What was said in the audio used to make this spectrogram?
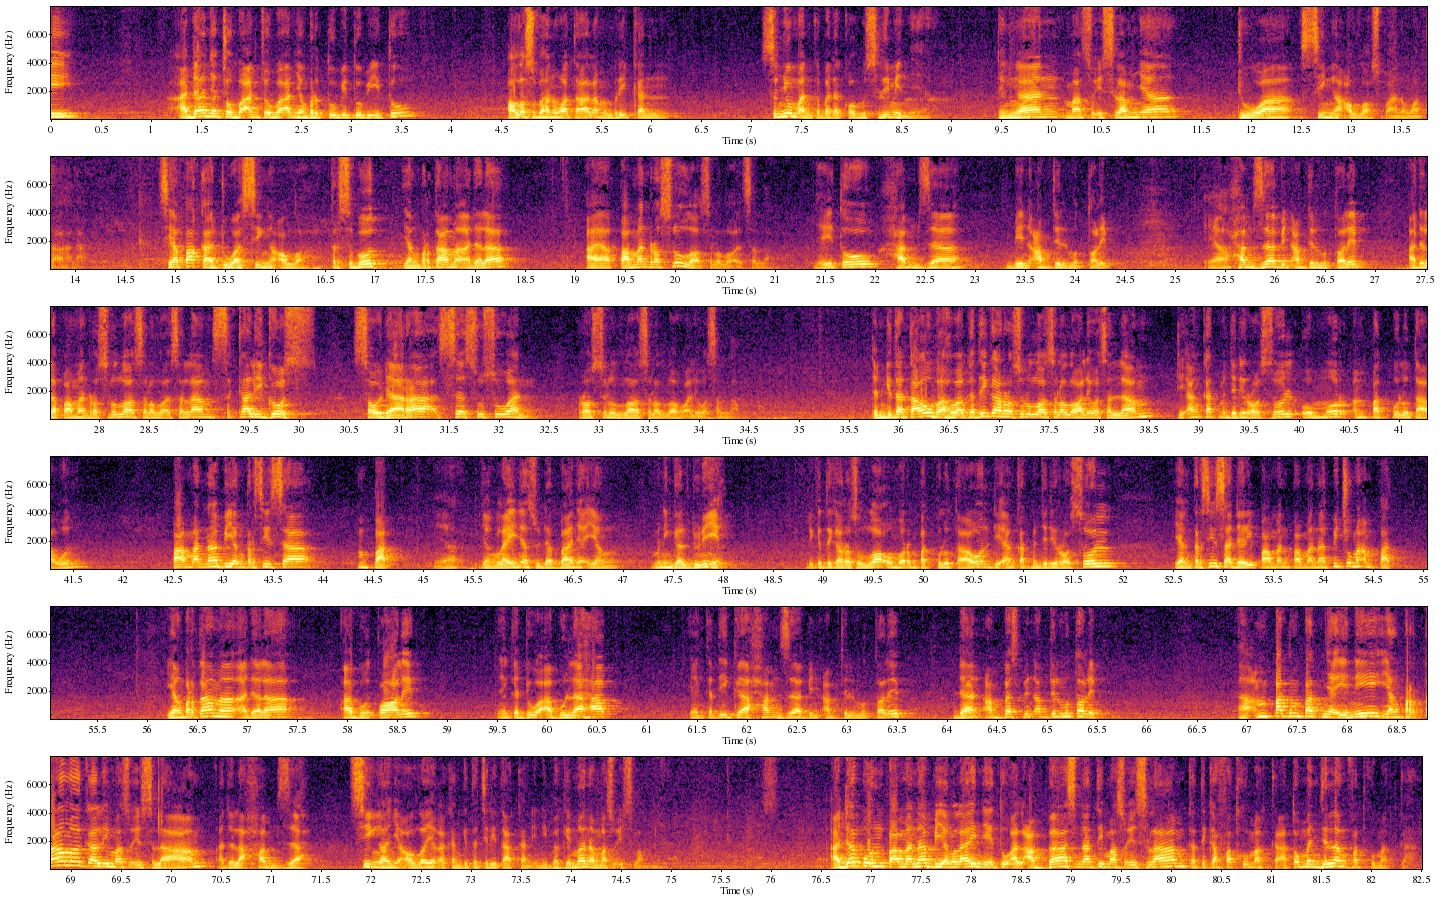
adanya cobaan-cobaan yang bertubi-tubi itu Allah Subhanahu wa taala memberikan senyuman kepada kaum muslimin ya dengan masuk Islamnya dua singa Allah Subhanahu wa taala. Siapakah dua singa Allah tersebut? Yang pertama adalah uh, paman Rasulullah sallallahu alaihi wasallam, yaitu Hamzah bin Abdul Muttalib. Ya, Hamzah bin Abdul Muttalib adalah paman Rasulullah sallallahu alaihi wasallam sekaligus saudara sesusuan Rasulullah sallallahu alaihi wasallam. Dan kita tahu bahwa ketika Rasulullah sallallahu alaihi wasallam diangkat menjadi rasul umur 40 tahun, paman Nabi yang tersisa empat ya. Yang lainnya sudah banyak yang meninggal dunia. Jadi ketika Rasulullah umur 40 tahun diangkat menjadi rasul yang tersisa dari paman-paman Nabi cuma empat. Yang pertama adalah Abu Talib yang kedua Abu Lahab yang ketiga Hamzah bin Abdul Muttalib dan Abbas bin Abdul Muttalib nah, empat-empatnya ini yang pertama kali masuk Islam adalah Hamzah singanya Allah yang akan kita ceritakan ini bagaimana masuk Islamnya. Adapun paman Nabi yang lain yaitu Al-Abbas nanti masuk Islam ketika Fathu Makkah atau menjelang Fathu Makkah.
